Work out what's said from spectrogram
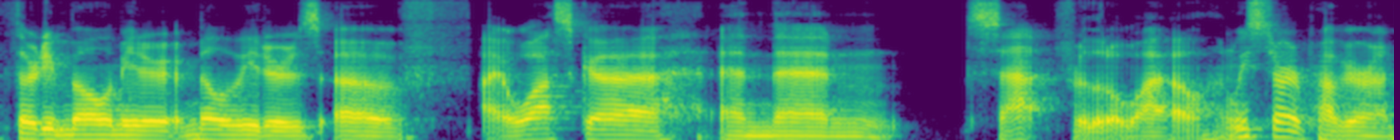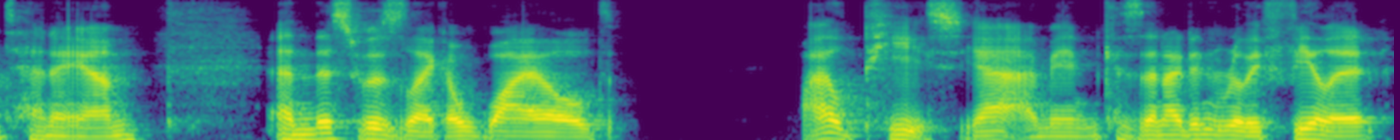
30 millimeter milliliters of ayahuasca and then sat for a little while. And we started probably around 10 a.m. And this was like a wild, wild piece. Yeah. I mean, because then I didn't really feel it.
